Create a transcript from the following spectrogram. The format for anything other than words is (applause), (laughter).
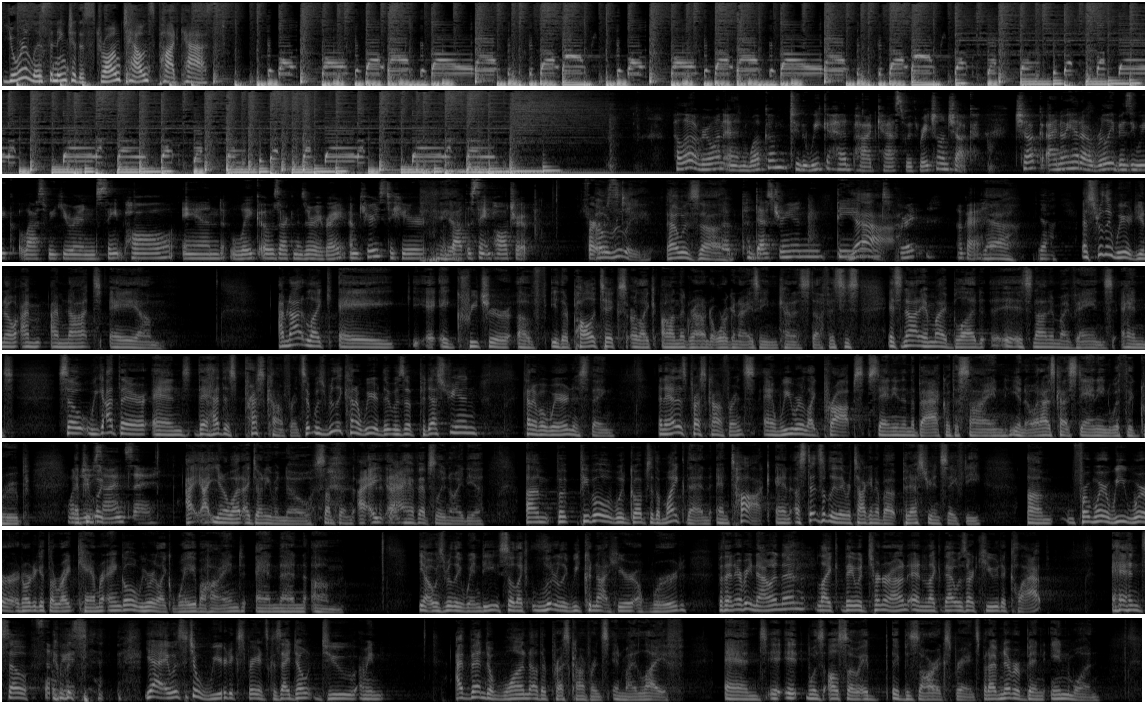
You're listening to the Strong Towns Podcast. Hello, everyone, and welcome to the Week Ahead podcast with Rachel and Chuck. Chuck, I know you had a really busy week last week. You were in St. Paul and Lake Ozark, Missouri, right? I'm curious to hear (laughs) Yeah. about the St. Paul trip first. Oh, really? That was uh The pedestrian themed, Yeah. right? Okay. yeah, yeah. It's really weird, you know, I'm I'm not a um I'm not like a a creature of either politics or like on the ground organizing kind of stuff. It's just it's not in my blood, it's not in my veins and so we got there and they had this press conference. It was really kind of weird. It was a pedestrian kind of awareness thing. And they had this press conference and we were like props standing in the back with a sign, you know, and I was kind of standing with the group. What and did your people- sign say? I, I, you know what? I don't even know something. I, I, (laughs) I have absolutely no idea. Um, but people would go up to the mic then and talk, and ostensibly they were talking about pedestrian safety. Um, from where we were, in order to get the right camera angle, we were like way behind, and then, um, yeah, it was really windy. So like literally we could not hear a word. But then every now and then, like they would turn around and like that was our cue to clap. And so, So it weird. was, (laughs) yeah, it was such a weird experience because I don't do, I mean, I've been to one other press conference in my life and it, it was also a, a bizarre experience, but I've never been in one.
